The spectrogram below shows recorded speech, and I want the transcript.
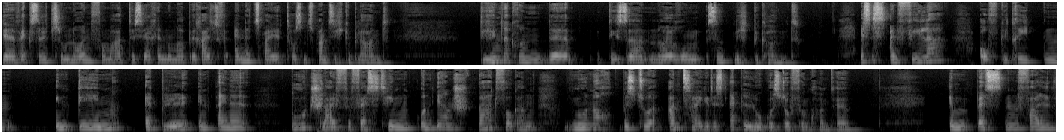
der Wechsel zum neuen Format der Seriennummer bereits für Ende 2020 geplant. Die Hintergründe dieser Neuerung sind nicht bekannt. Es ist ein Fehler aufgetreten, indem Apple in eine Bootschleife festhing und ihren Startvorgang nur noch bis zur Anzeige des Apple-Logos durchführen konnte. Im besten Fall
